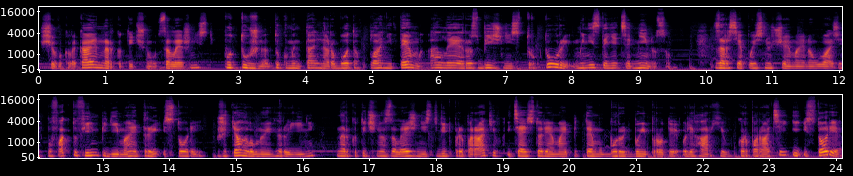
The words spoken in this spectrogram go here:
що викликає наркотичну залежність. Потужна документальна робота в плані тем, але розбіжність структури мені здається мінусом. Зараз я поясню, що я маю на увазі. По факту фільм підіймає три історії: життя головної героїні, наркотична залежність від препаратів, і ця історія має підтему боротьби проти олігархів корпорацій, і історія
